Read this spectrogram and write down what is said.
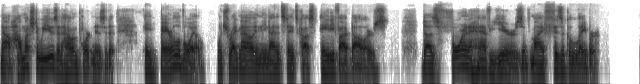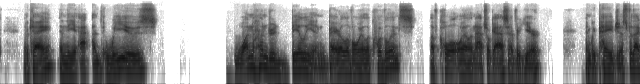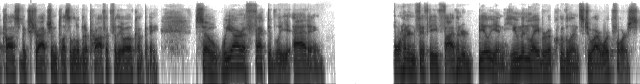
Now how much do we use and how important is it? A barrel of oil which right now in the united states costs $85 does four and a half years of my physical labor Okay. And the uh, we use 100 billion barrel of oil equivalents of coal, oil, and natural gas every year. And we pay just for that cost of extraction plus a little bit of profit for the oil company. So we are effectively adding 450, 500 billion human labor equivalents to our workforce.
